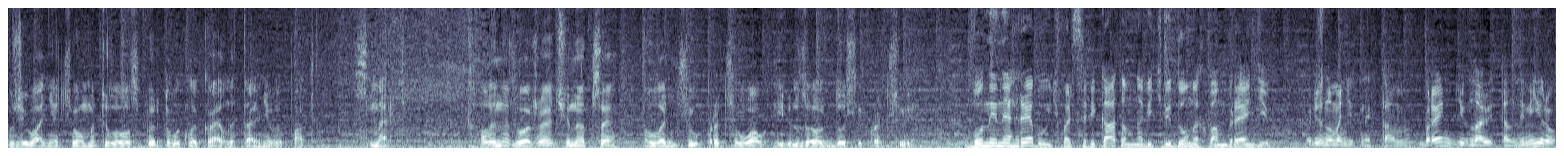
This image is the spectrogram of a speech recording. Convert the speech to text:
вживання цього метилового спирту викликає летальні випадки, смерть. Але незважаючи на це, ланцюг працював і досі працює. Вони не гребують фальсифікатом навіть відомих вам брендів. Різноманітних там брендів, навіть там Неміров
